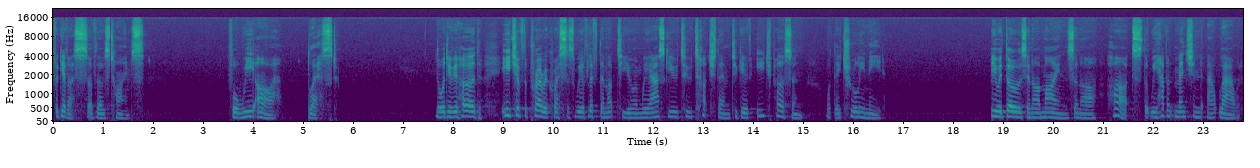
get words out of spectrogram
Forgive us of those times, for we are blessed. Lord, have you heard each of the prayer requests as we have lifted them up to you, and we ask you to touch them to give each person what they truly need. Be with those in our minds and our hearts that we haven't mentioned out loud,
